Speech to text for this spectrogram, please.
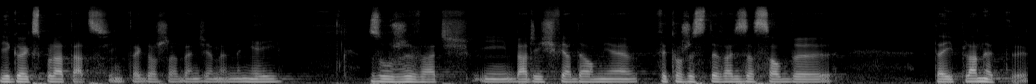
jego eksploatacji, tego, że będziemy mniej zużywać i bardziej świadomie wykorzystywać zasoby tej planety.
